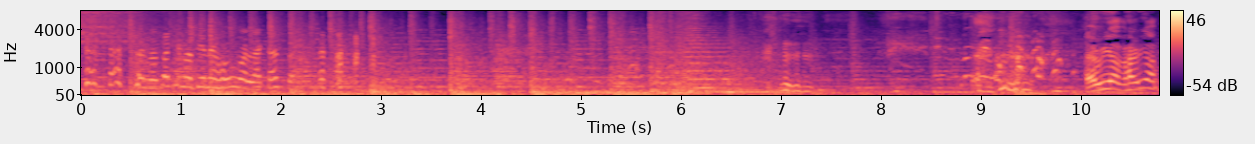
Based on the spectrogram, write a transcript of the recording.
Se nota que no tiene jugo en la casa. Hurry up, hurry up.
